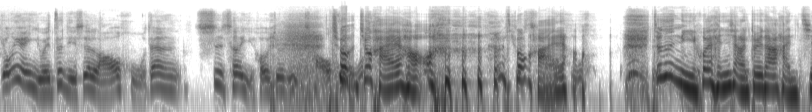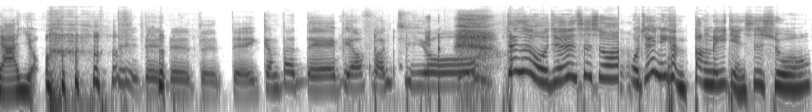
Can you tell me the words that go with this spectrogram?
永远以为自己是老虎，但试车以后就是 超就就还好，就还好，就是你会很想对他喊加油。对对对对对，干巴的，不要放弃哦。但是我觉得是说，我觉得你很棒的一点是说，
